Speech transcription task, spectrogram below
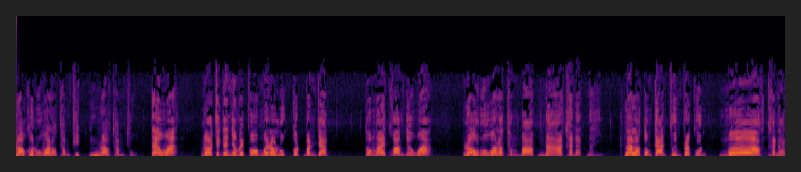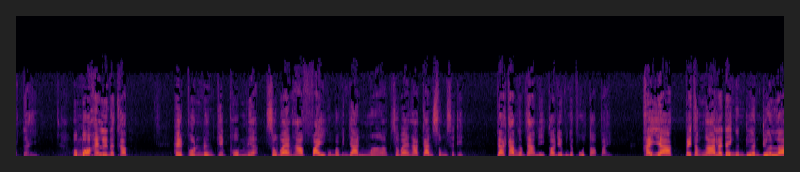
เราก็รู้ว่าเราทำผิดหรือเราทำถูก แต่ว่านอกจากนั้นยังไม่พอเมื่อเรารู้กฎบัญญัติ ก็หมายความด้วยว่า เรารู้ว่าเราทำบาปหนาขนาดไหน และเราต้องการพึ่งพระคุณมากขนาดไหน ผมบอกให้เลยนะครับ เหตุผลหนึ่งที่ผมเนี่ยแสวงหาไฟของพระวิญญาณมาก แสวงหาการทรงสถิต อยากถามคำถามนี้ก่อนที่ผมจะพูดต่อไป ใครอยากไปทำงานแล้วได้เงินเดือนเดือนละ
